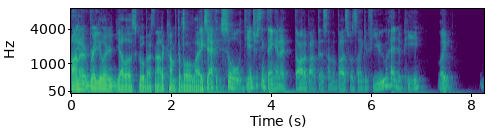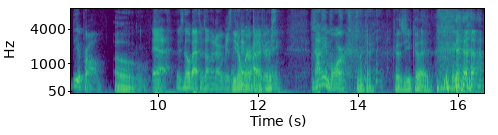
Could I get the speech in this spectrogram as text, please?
On a regular yellow school bus, not a comfortable, like, Exactly. So the interesting thing, and I thought about this on the bus, was like if you had to pee, like, be a problem. oh, Yeah. There's no bathrooms on there. and Everybody's like, You don't wear diapers? Not anymore. okay. Because you could.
